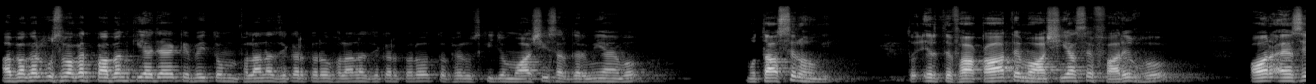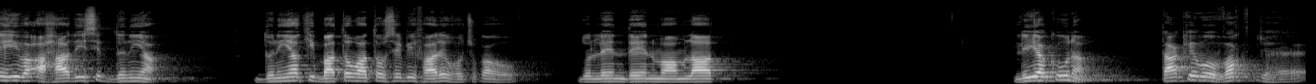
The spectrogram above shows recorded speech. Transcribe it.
اب اگر اس وقت پابند کیا جائے کہ بھائی تم فلانا ذکر کرو، فلانا ذکر کرو، تو پھر اس کی جو معاشی سرگرمیاں ہیں وہ متاثر ہوں گی۔ تو ارتفاقات معاشیہ سے فارغ ہو اور ایسے ہی وہ احادیث دنیا دنیا کی باتوں باتوں سے بھی فارغ ہو چکا ہو، جو لین دین، معاملات لیکونا، تاکہ وہ وقت جو ہے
